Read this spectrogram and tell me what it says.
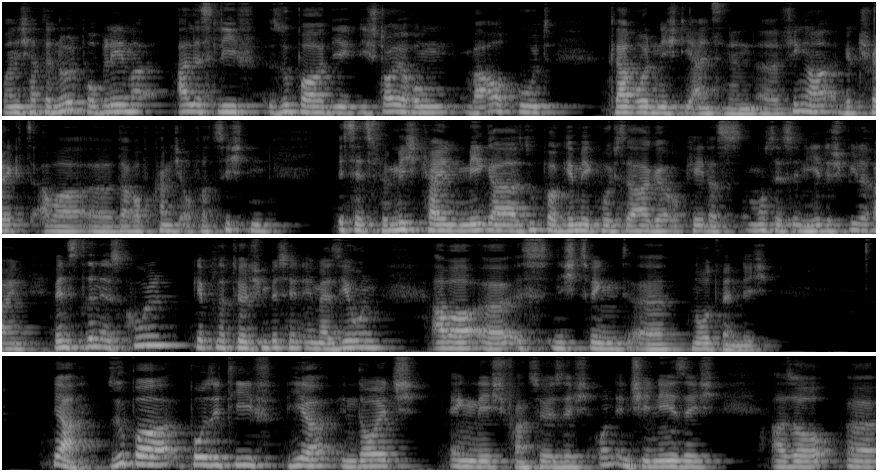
und ich hatte null Probleme. Alles lief super, die, die Steuerung war auch gut. Klar wurden nicht die einzelnen äh, Finger getrackt, aber äh, darauf kann ich auch verzichten. Ist jetzt für mich kein mega super Gimmick, wo ich sage, okay, das muss jetzt in jedes Spiel rein. Wenn es drin ist, cool, gibt natürlich ein bisschen Immersion, aber äh, ist nicht zwingend äh, notwendig. Ja, super positiv hier in Deutsch, Englisch, Französisch und in Chinesisch. Also äh,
